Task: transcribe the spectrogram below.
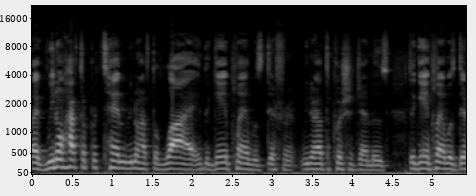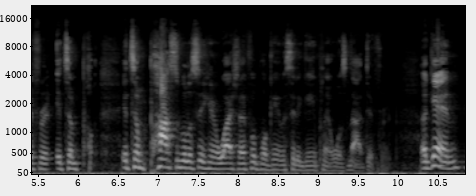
Like we don't have to pretend. We don't have to lie. The game plan was different. We don't have to push agendas. The game plan was different. It's imp- it's impossible to sit here and watch that football game and say the game plan was not different. Again,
